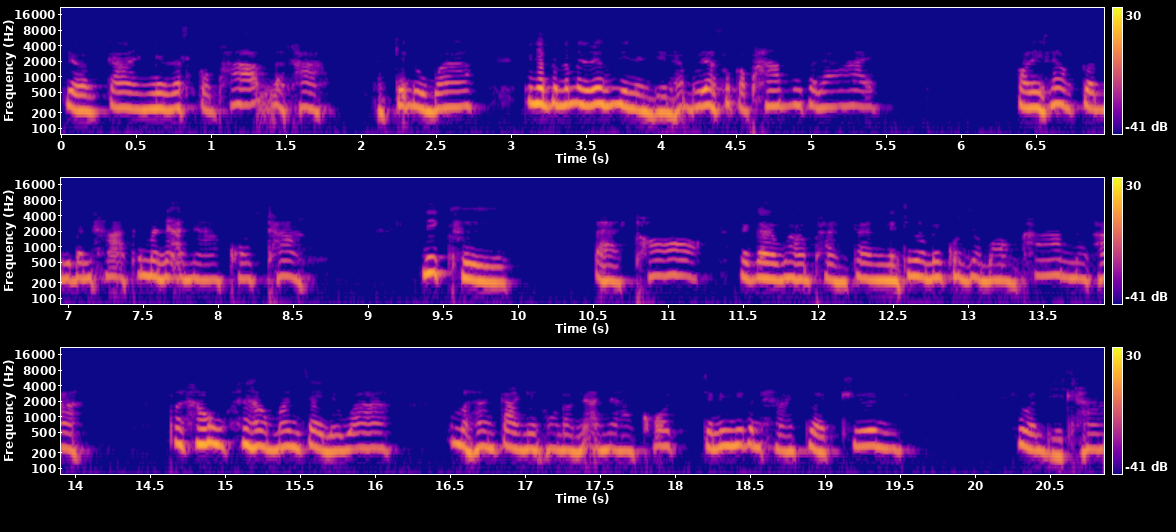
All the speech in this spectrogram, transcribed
เกี่ยวกับการเงินและสุขภาพนะคะสังเกตดูว่าไม่จำเป็นต้องเป็นเรื่องเงินอย่างเดียวนะเป็นเรื่องสุขภาพด้วยก็ได้กรณีที่เราเกิดมีปัญหาขึ้นมาในอนาคตค่ะ นี่คือ 8 ข้อในการวางแผนการเงินที่เราไม่ควรจะมองข้ามนะคะ เพื่อให้เรามั่นใจเลยว่าปัญหาทางการเงินของเราในอนาคตจะไม่มีปัญหาเกิดขึ้น สวัสดีค่ะ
